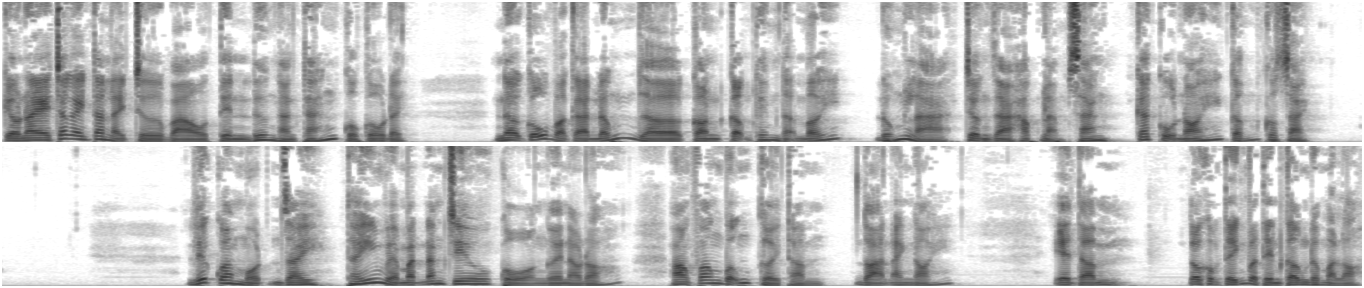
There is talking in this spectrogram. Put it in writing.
Kiểu này chắc anh ta lại trừ vào tiền lương hàng tháng của cô đây. Nợ cũ và cả đống giờ còn cộng thêm nợ mới. Đúng là trường già học làm sang, các cụ nói cấm có dài. Liếc qua một giây, thấy vẻ mặt đăm chiêu của người nào đó. Hoàng Phong bỗng cười thầm, đoạn anh nói. Yên tâm, tôi không tính vào tiền công đâu mà lo.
